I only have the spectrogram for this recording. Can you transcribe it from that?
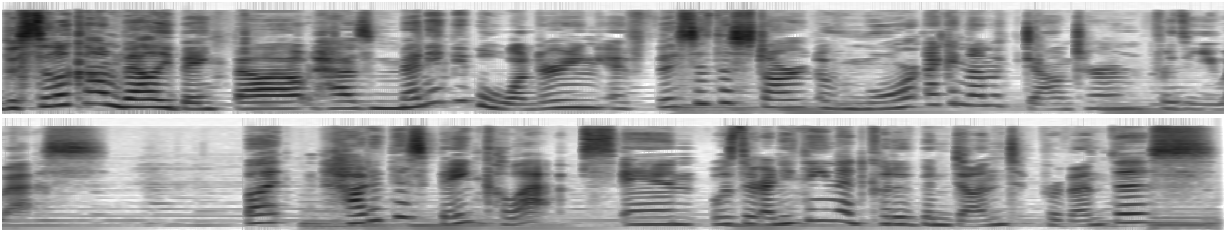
The Silicon Valley Bank bailout has many people wondering if this is the start of more economic downturn for the US. But how did this bank collapse, and was there anything that could have been done to prevent this?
